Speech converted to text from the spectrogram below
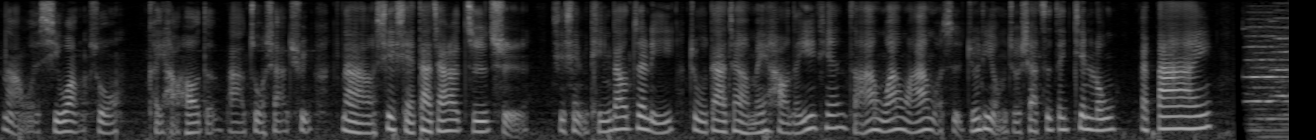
那我希望说可以好好的把它做下去。那谢谢大家的支持，谢谢你听到这里，祝大家有美好的一天。早安、午安、晚安，我是 Judy，我们就下次再见喽，拜拜。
